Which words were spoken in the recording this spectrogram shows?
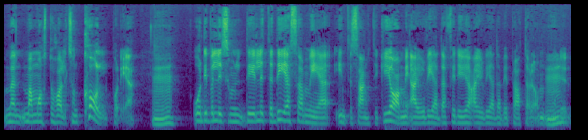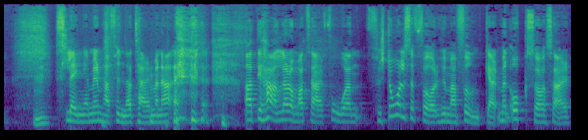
men man måste ha liksom koll på det. Och det är, liksom, det är lite det som är intressant tycker jag med ayurveda, för det är ju ayurveda vi pratar om när du slänger med de här fina termerna. att det handlar om att här, få en förståelse för hur man funkar, men också så här,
